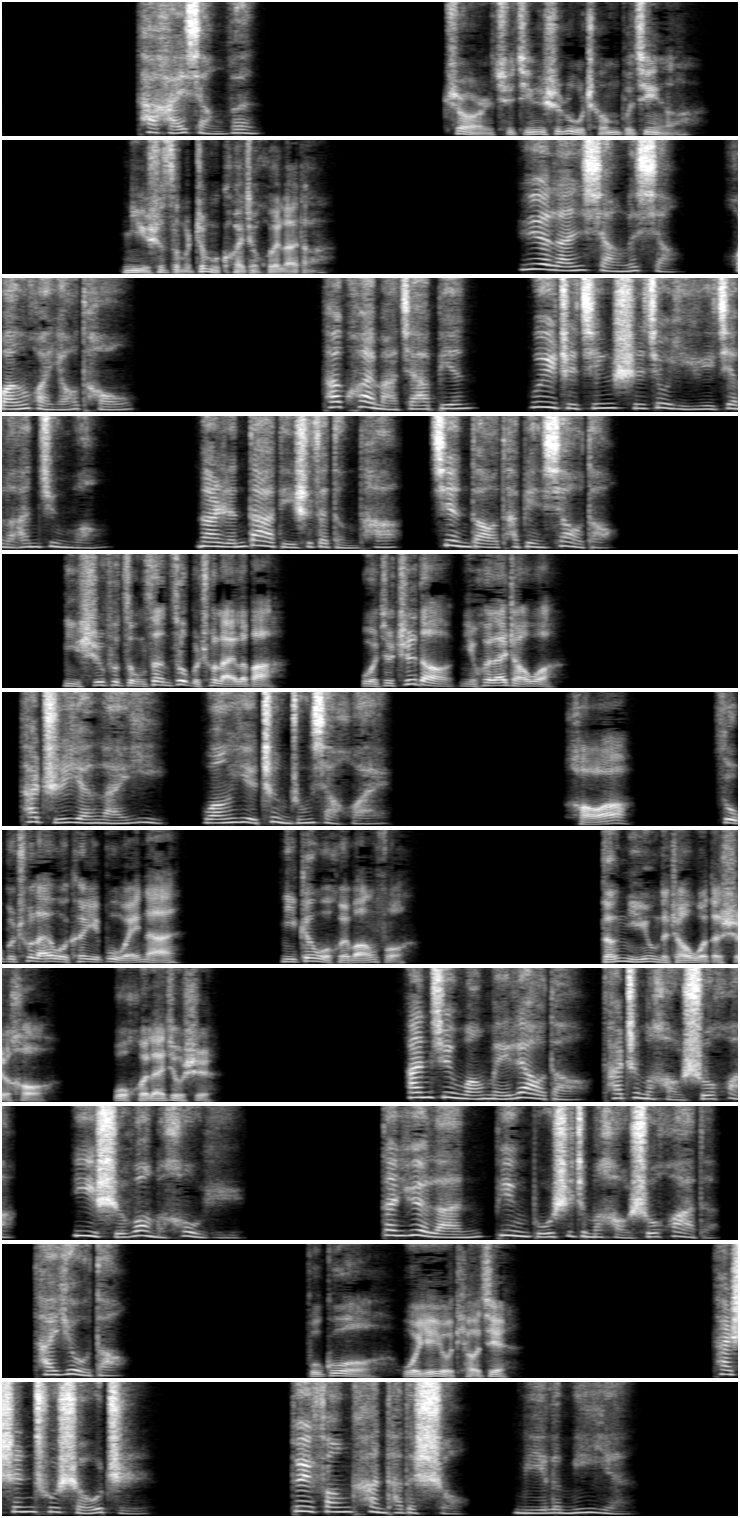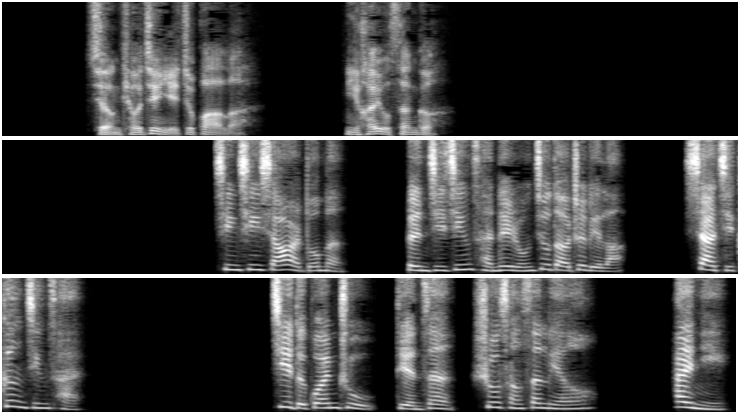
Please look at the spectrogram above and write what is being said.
他还想问：“这儿去京师路程不近啊？”你是怎么这么快就回来的？月兰想了想，缓缓摇头。他快马加鞭，未至京师就已遇见了安郡王。那人大抵是在等他，见到他便笑道：“你师傅总算做不出来了吧？我就知道你会来找我。”他直言来意，王爷正中下怀。好啊，做不出来我可以不为难，你跟我回王府，等你用得着我的时候，我回来就是。安郡王没料到他这么好说话，一时忘了后语。但月兰并不是这么好说话的，他又道：“不过我也有条件。”他伸出手指，对方看他的手，眯了眯眼。讲条件也就罢了，你还有三个。亲亲小耳朵们，本集精彩内容就到这里了，下集更精彩。记得关注、点赞、收藏三连哦，爱你！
